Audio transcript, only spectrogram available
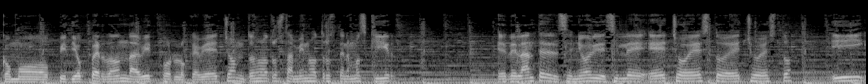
como pidió perdón David por lo que había hecho. Entonces nosotros también nosotros tenemos que ir eh, delante del Señor y decirle, he hecho esto, he hecho esto, y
